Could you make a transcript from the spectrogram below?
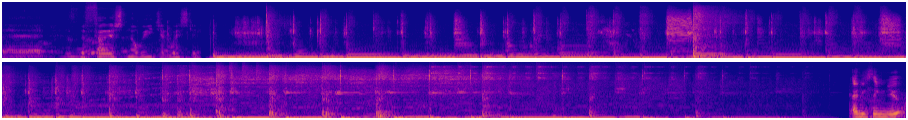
uh, the first Norwegian whiskey. Anything new?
